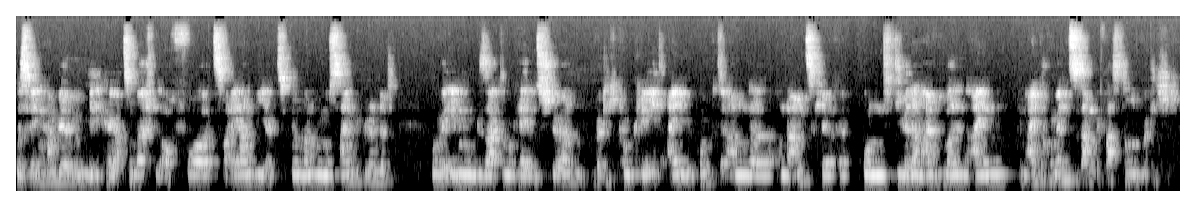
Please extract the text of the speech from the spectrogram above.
Deswegen haben wir mit dem BDKJ zum Beispiel auch vor zwei Jahren die Aktion Wandlung muss sein gegründet, wo wir eben gesagt haben, okay, uns stören wirklich konkret einige Punkte an der, an der Amtskirche und die wir dann einfach mal in ein, in ein Dokument zusammengefasst haben und wirklich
